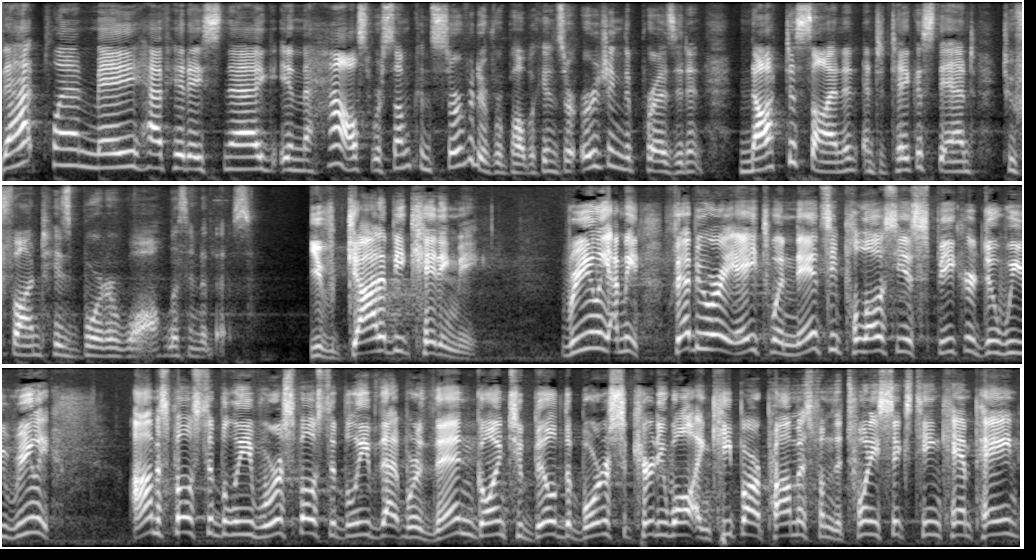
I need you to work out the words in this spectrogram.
that plan may have hit a snag in the House where some conservative Republicans are urging the president not to sign it and to take a stand to fund his border wall. Listen to this. You've got to be kidding me. Really? I mean, February 8th, when Nancy Pelosi is Speaker, do we really. I'm supposed to believe, we're supposed to believe that we're then going to build the border security wall and keep our promise from the 2016 campaign?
